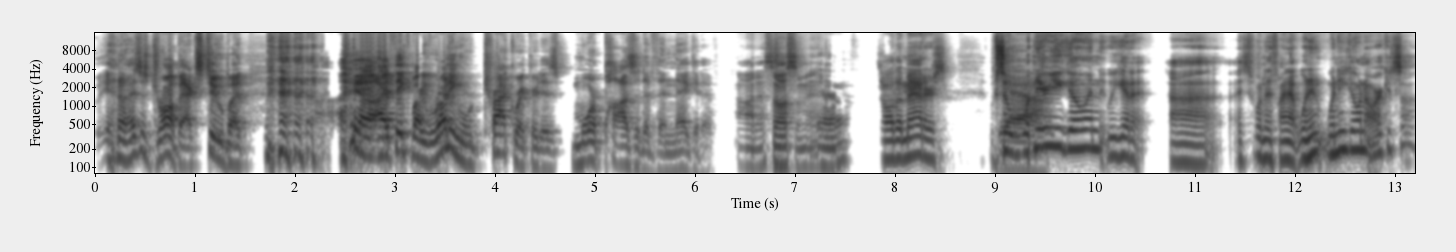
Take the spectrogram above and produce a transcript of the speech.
you know it has its drawbacks too, but uh, you know, I think my running track record is more positive than negative. Oh, that's awesome, man. Yeah. It's all that matters. So Yeah. when are you going? We gotta. Uh, I just wanted to find out when when are you going to Arkansas?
